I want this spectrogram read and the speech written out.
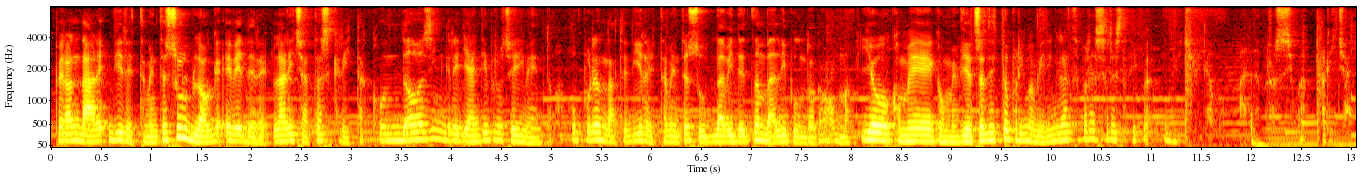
per andare direttamente sul blog e vedere la ricetta scritta con dosi, ingredienti e procedimento oppure andate direttamente su davidezambelli.com io come, come vi ho già detto prima vi ringrazio per essere stati qui. E noi ci vediamo alla prossima ricetta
